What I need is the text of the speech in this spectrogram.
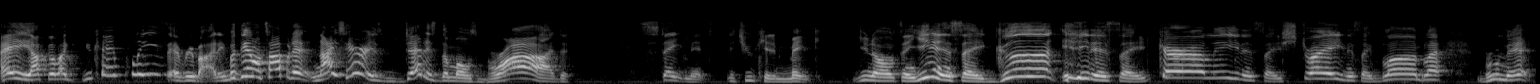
Hey, I feel like you can't please everybody. But then on top of that, nice hair is that is the most broad statement that you can make. You know what I'm saying? He didn't say good. He didn't say curly. He didn't say straight. He didn't say blonde, black, brunette.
